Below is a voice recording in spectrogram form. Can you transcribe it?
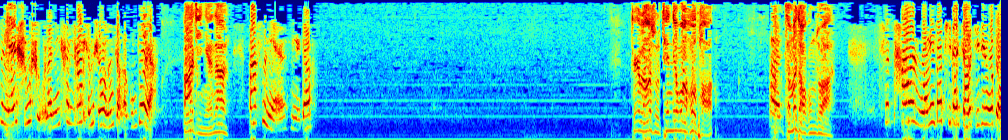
四年属鼠了，您看他什么时候能找到工作呀？八几年的？八四年，女的，这个老鼠天天往后跑，啊，怎么找工作啊？是他，我们都替他着急，这是我表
